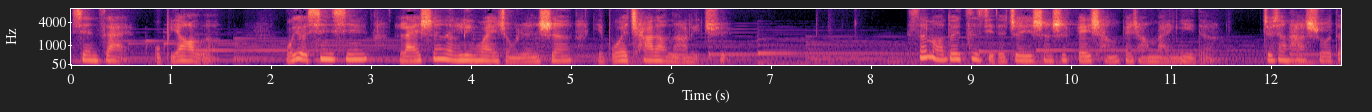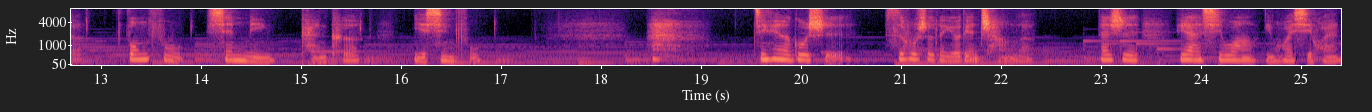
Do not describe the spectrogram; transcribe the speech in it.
现在我不要了。我有信心，来生的另外一种人生也不会差到哪里去。三毛对自己的这一生是非常非常满意的，就像他说的：“丰富、鲜明、坎坷，也幸福。”唉，今天的故事似乎说的有点长了，但是依然希望你们会喜欢。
